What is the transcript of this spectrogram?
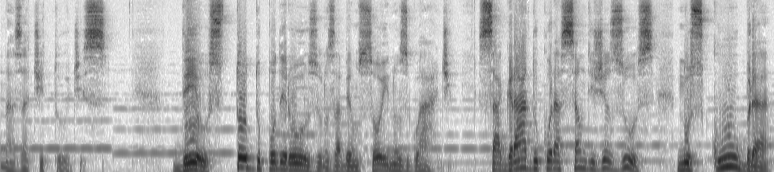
nas atitudes. Deus Todo-Poderoso nos abençoe e nos guarde. Sagrado coração de Jesus, nos cubra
